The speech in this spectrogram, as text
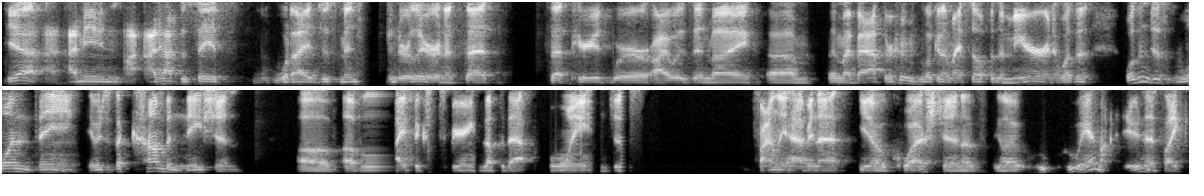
Yeah, I mean, I'd have to say it's what I just mentioned earlier, and it's that it's that period where I was in my um, in my bathroom looking at myself in the mirror, and it wasn't wasn't just one thing. It was just a combination of of life experiences up to that point, and just finally having that you know question of you know who, who am I, dude? And it's like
